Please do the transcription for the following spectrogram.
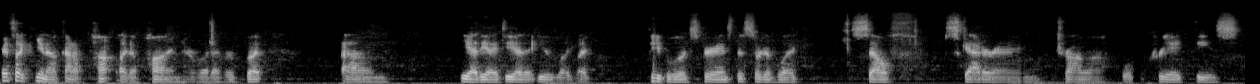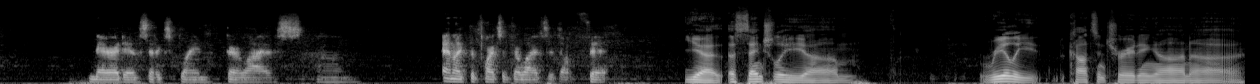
it's like you know, kind of pun, like a pun or whatever, but um, yeah, the idea that you like like people who experience this sort of like self scattering trauma will create these narratives that explain their lives um, and like the parts of their lives that don't fit. Yeah, essentially, um, really concentrating on. Uh,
